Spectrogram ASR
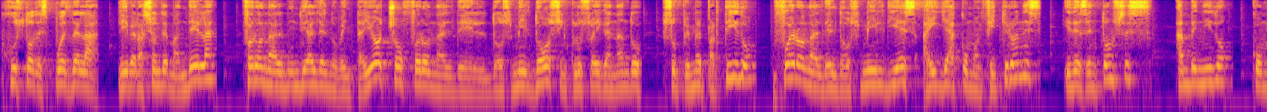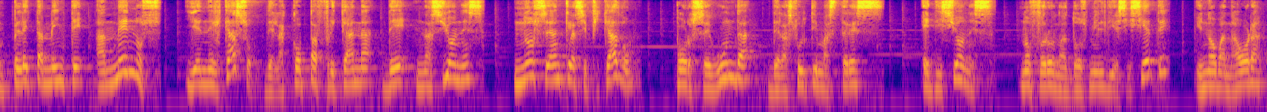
Justo después de la liberación de Mandela, fueron al Mundial del 98, fueron al del 2002, incluso ahí ganando su primer partido, fueron al del 2010, ahí ya como anfitriones, y desde entonces han venido completamente a menos. Y en el caso de la Copa Africana de Naciones, no se han clasificado por segunda de las últimas tres ediciones. No fueron a 2017 y no van ahora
